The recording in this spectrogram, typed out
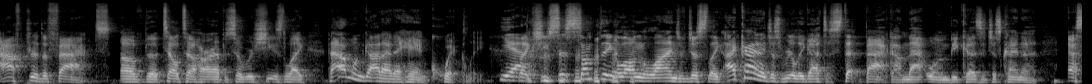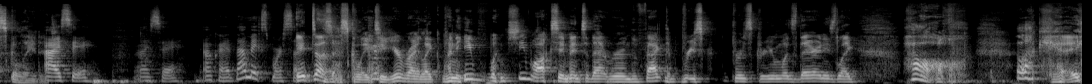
after the fact of the Telltale Heart episode where she's like, that one got out of hand quickly. Yeah. Like she says something along the lines of just like, I kind of just really got to step back on that one because it just kind of escalated. I see. I see. Okay, that makes more sense. it does escalate too. You're right. Like when he when she walks him into that room, the fact that Bruce Bruce Greenwood's there and he's like, "Oh, okay,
